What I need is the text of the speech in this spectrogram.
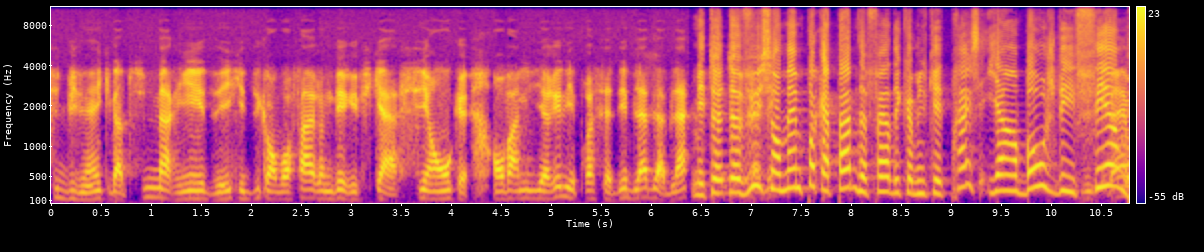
sibyllin qui va absolument rien dire, qui dit qu'on va faire une vérification, qu'on va améliorer les procédés, blablabla. Mais tu as, vu, ils sont même pas capables de faire des communiqués de presse. Ils embauchent des ben firmes,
